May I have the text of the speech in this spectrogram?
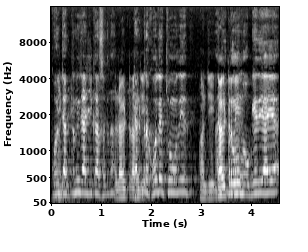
ਕੋਈ ਡਾਕਟਰ ਨਹੀਂ ਰਾਜੀ ਕਰ ਸਕਦਾ। ਡਾਕਟਰ, ਹਾਂਜੀ। ਡਾਕਟਰ ਖੁਦ ਇੱਥੋਂ ਆਉਂਦੇ ਆ। ਹਾਂਜੀ ਹਾਂਜੀ, ਡਾਕਟਰ ਦੋ ਨੇ ਮੋਗੇ ਦੇ ਆਏ ਆ।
